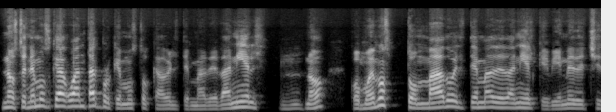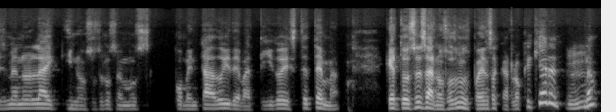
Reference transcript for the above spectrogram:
nos tenemos que aguantar porque hemos tocado el tema de Daniel, ¿no? Como hemos tomado el tema de Daniel, que viene de Chisme No Like, y nosotros hemos comentado y debatido este tema, que entonces a nosotros nos pueden sacar lo que quieran, ¿no?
